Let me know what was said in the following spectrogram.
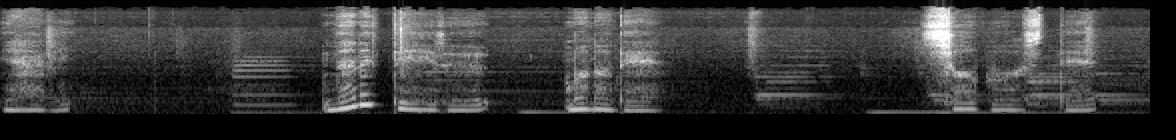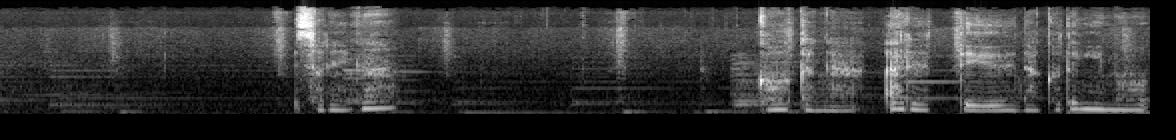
やはり慣れているもので勝負をしてそれが効果があるっていうようなことにも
